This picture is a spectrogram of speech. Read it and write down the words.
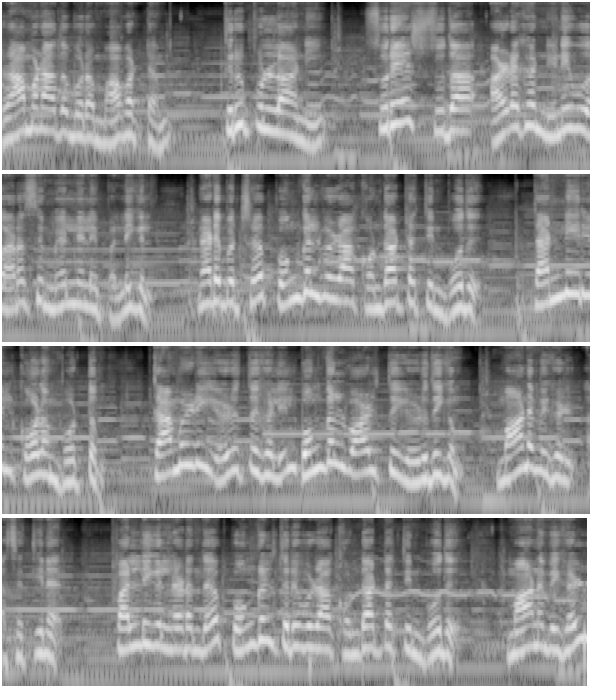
ராமநாதபுரம் மாவட்டம் திருப்புல்லானி சுரேஷ் சுதா அழகன் நினைவு அரசு மேல்நிலைப் பள்ளியில் நடைபெற்ற பொங்கல் விழா கொண்டாட்டத்தின் போது தண்ணீரில் கோலம் போட்டும் தமிழி எழுத்துகளில் பொங்கல் வாழ்த்து எழுதியும் மாணவிகள் அசத்தினர். பள்ளியில் நடந்த பொங்கல் திருவிழா கொண்டாட்டத்தின் போது மாணவிகள்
